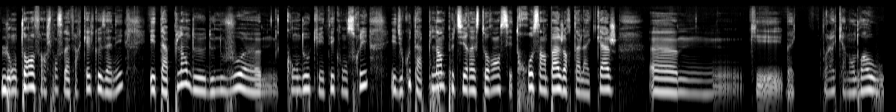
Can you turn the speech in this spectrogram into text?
longtemps, enfin, je pense que ça va faire quelques années, et tu as plein de, nouveaux euh, condos qui ont été construits. Et du coup, tu as plein de petits restaurants, c'est trop sympa. Genre, tu as la cage qui est. Bah, voilà, qui est un endroit où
